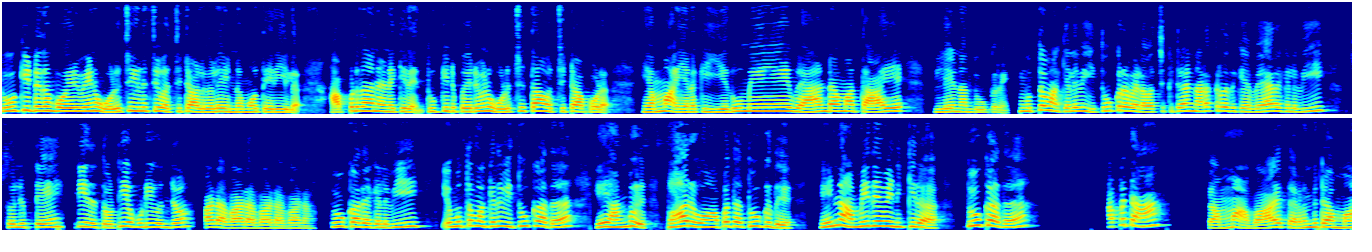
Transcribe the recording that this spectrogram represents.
தூக்கிட்டு தான் போயிடுவேன்னு ஒழிச்சு இழிச்சு வச்சுட்டாளுகளே என்னமோ தெரியல. அப்படிதான் நினைக்கிறேன். தூக்கிட்டு போயிடுவேன்னு ஒளிச்சு தான் வச்சுட்டா போல. எம்மா எனக்கு எதுவுமே வேண்டாமா தாயே. பிள்ளைய நான் தூக்குறேன். முத்தம்மா கிழவி தூக்குற வேலை வச்சுக்கிட்டா. நடக்கிறதுக்கே வேற கிழவி சொல்லிவிட்டேன். இந்த தொட்டியை புடி கொஞ்சம். வாடா வாடா வாடா வாடா. தூக்காத கிழவி. ஏ முத்தம்மா கிழவி தூக்காத. ஏ அன்பு பாரு உன் அப்பத்தா தூக்குது. என்ன அமைதியாவே நிக்கிற? தூக்காத. அப்பதான் அம்மா வாய் திறந்துட்டாம்மா.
